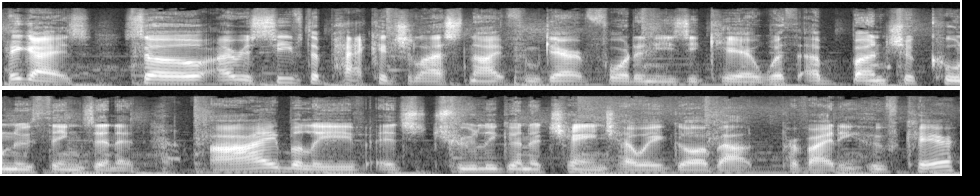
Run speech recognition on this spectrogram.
Hey guys, so I received a package last night from Garrett Ford and EasyCare with a bunch of cool new things in it. I believe it's truly gonna change how we go about providing hoof care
